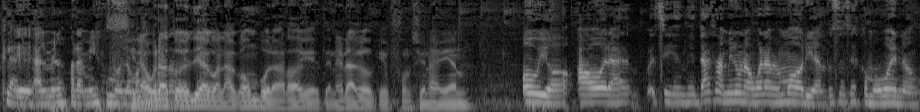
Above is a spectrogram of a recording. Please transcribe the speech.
Claro. Eh, al menos para mí es como lo Si más labura importante. todo el día con la compu, la verdad que tener algo que funcione bien. Obvio, ahora, si necesitas también una buena memoria, entonces es como, bueno,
